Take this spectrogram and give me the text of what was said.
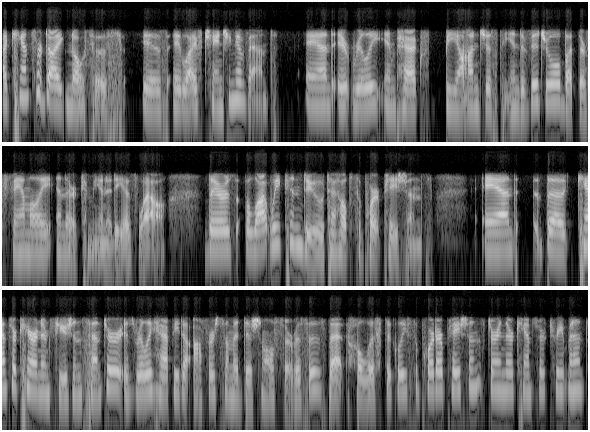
a cancer diagnosis is a life changing event, and it really impacts beyond just the individual, but their family and their community as well. There's a lot we can do to help support patients. And the Cancer Care and Infusion Center is really happy to offer some additional services that holistically support our patients during their cancer treatment.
